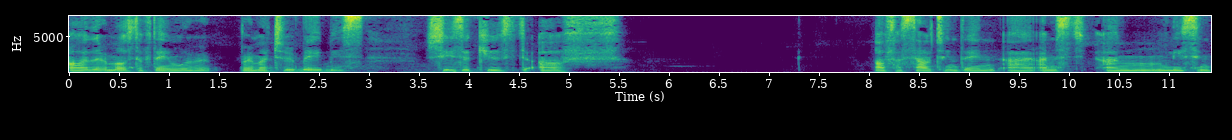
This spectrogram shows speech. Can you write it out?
other, most of them were premature babies. She's accused of of assaulting Then I, uh, I'm I'm listening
